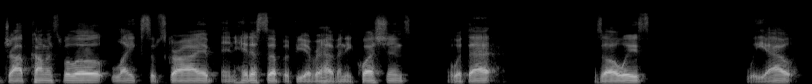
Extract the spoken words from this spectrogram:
Drop comments below, like, subscribe, and hit us up if you ever have any questions. With that, as always, we out.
